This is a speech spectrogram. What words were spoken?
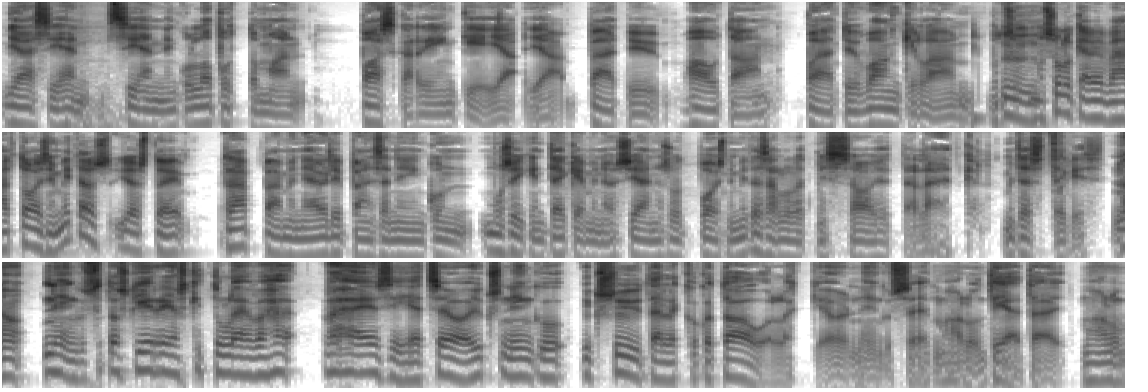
jää siihen, siihen niin kuin loputtomaan paskarinkiin ja, ja päätyy hautaan päätyy vankilaan. Mutta mm. sulla kävi vähän toisin. Mitä jos, jos toi räppääminen ja ylipäänsä niin kun musiikin tekeminen olisi jäänyt sut pois, niin mitä sä luulet, missä sä olisit tällä hetkellä? Mitä sä tekisit? No niin kuin se tuossa kirjaskin tulee vähän, vähän esiin, että se on yksi, niin kuin, yksi syy tälle koko tauollekin on niin kuin se, että mä haluan tietää, mä haluan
